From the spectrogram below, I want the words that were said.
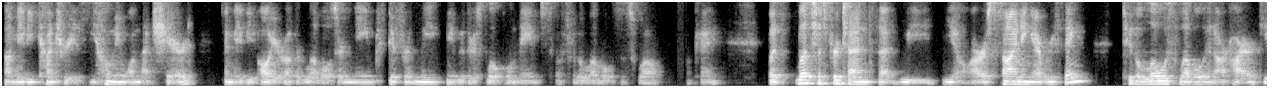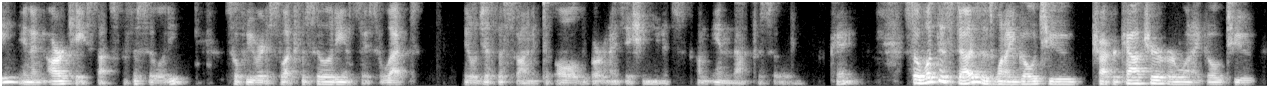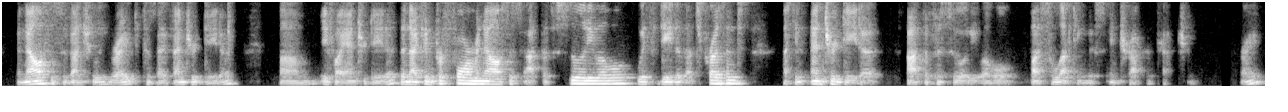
uh, maybe country is the only one that's shared and maybe all your other levels are named differently. Maybe there's local names for the levels as well, okay? But let's just pretend that we you know, are assigning everything to the lowest level in our hierarchy. And in our case, that's the facility. So if we were to select facility and say select, it'll just assign it to all the organization units um, in that facility, okay? So what this does is when I go to tracker capture or when I go to analysis eventually, right, because I've entered data, um, if I enter data, then I can perform analysis at the facility level with data that's present. I can enter data at the facility level by selecting this in tracker capture right?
